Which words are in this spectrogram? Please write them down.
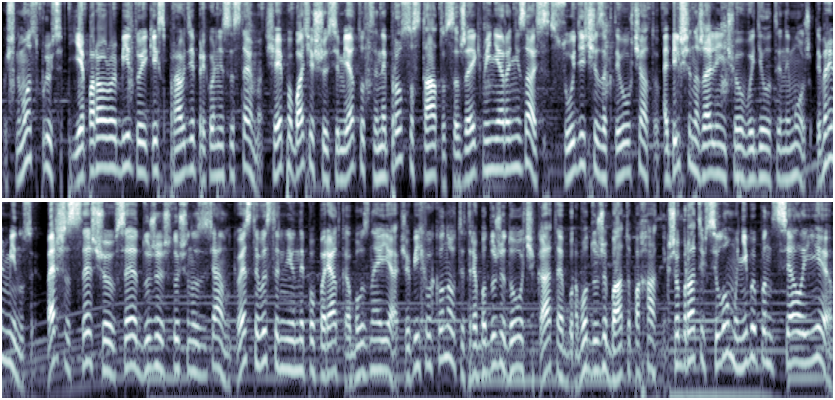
Почнемо з плюсів. Є пара робіт, у яких справді прикольні системи. Ще я побачив, що сім'я тут це не просто статус, а вже як міні-організація. Судячи з активу в чату. А більше, на жаль, нічого виділити не можу. Тепер мінуси. Перше, це що все дуже штучно затягнуто. Квести виставлені не по порядку, або знає як. Щоб їх виконувати, треба дуже довго чекати, або, або дуже багато пахати. Якщо брати в цілому, ніби потенціал є.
